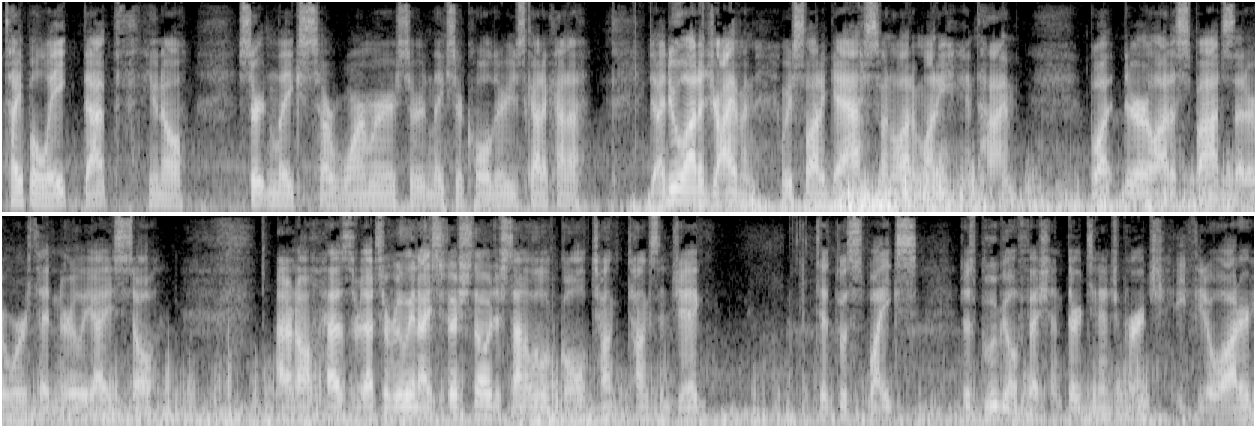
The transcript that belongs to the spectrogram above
type of lake depth. You know, certain lakes are warmer, certain lakes are colder. You just got to kind of. I do a lot of driving, waste a lot of gas, spend a lot of money and time but there are a lot of spots that are worth hitting early ice. So I don't know. That's, that's a really nice fish though, just on a little gold chunk, tungsten jig, tipped with spikes, just bluegill fishing, 13 inch perch, eight feet of water.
